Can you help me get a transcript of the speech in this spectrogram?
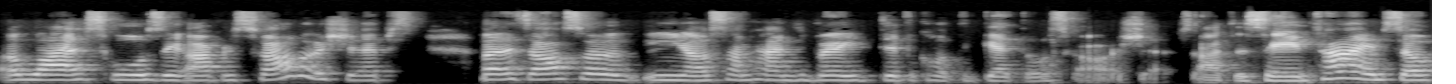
a lot of schools they offer scholarships, but it's also you know sometimes very difficult to get those scholarships at the same time. So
